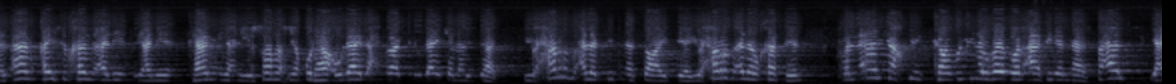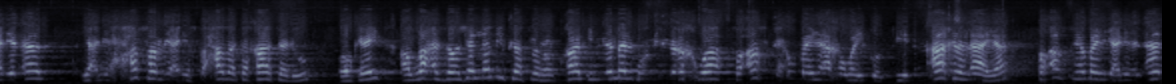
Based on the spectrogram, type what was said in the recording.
الآن قيس الخلد علي يعني كان يعني يصرح يقول هؤلاء الأحفاد من أولئك الأجداد يحرض على الفتنة الطائفية يحرض على القتل. فالآن يخفي كاظمين الغيظ والعافين الناس فعل يعني الآن يعني حصر يعني الصحابة تقاتلوا أوكي؟ الله عز وجل لم يكفرهم. قال إنما المؤمنون إخوة فأصلحوا بين أخويكم. في آخر الآية فأصلحوا بين يعني الآن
